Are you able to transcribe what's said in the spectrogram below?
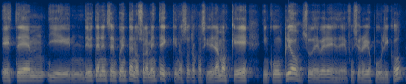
Este, y debe tenerse en cuenta no solamente que nosotros consideramos que incumplió sus deberes de funcionario público,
